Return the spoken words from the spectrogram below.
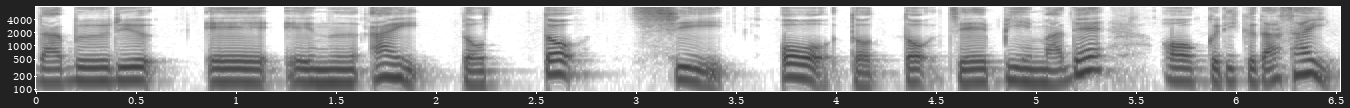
life.wani.co.jp までお送りください。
